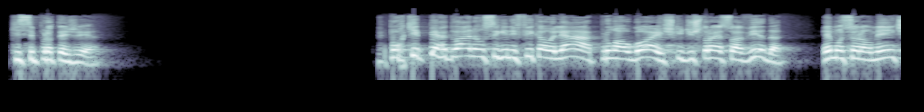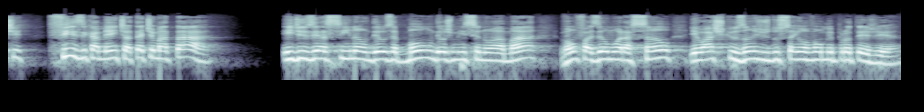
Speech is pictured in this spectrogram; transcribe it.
que se proteger. Porque perdoar não significa olhar para um algoz que destrói a sua vida emocionalmente, fisicamente, até te matar e dizer assim: não, Deus é bom, Deus me ensinou a amar, vamos fazer uma oração e eu acho que os anjos do Senhor vão me proteger.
